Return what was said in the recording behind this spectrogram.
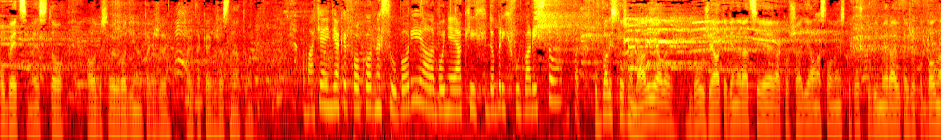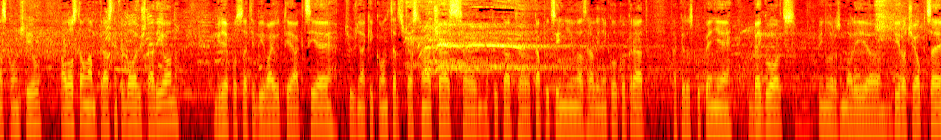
obec, mesto alebo svoju rodinu, takže to je také úžasné na tom. A máte aj nejaké folklórne súbory alebo nejakých dobrých futbalistov? Tak, futbalistov sme mali, ale bohužiaľ tie generácie ako všade, ale na Slovensku trošku vymierajú, takže futbal nás skončil, ale ostal nám krásny futbalový štadión kde v podstate bývajú tie akcie, či už nejaký koncert z času na čas, e, napríklad e, Kapucíni u nás hrali niekoľkokrát, také zoskupenie Backwards, minulý sme mali e, výročie obce,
